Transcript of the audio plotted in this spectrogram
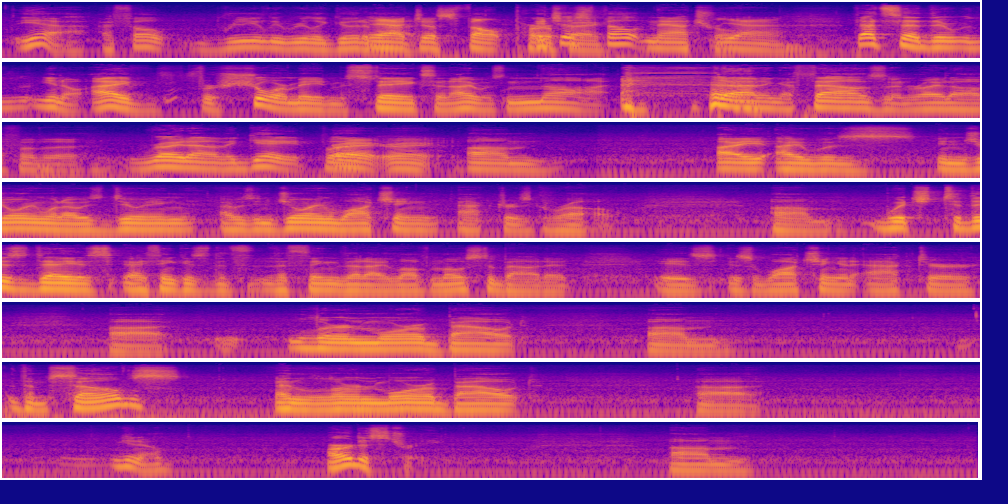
yeah, I felt really, really good about yeah, it. it just felt perfect. It just felt natural. Yeah. That said, there was, you know, I for sure made mistakes, and I was not batting a thousand right off of the right out of the gate. But right, right. um, I I was enjoying what I was doing. I was enjoying watching actors grow, um, which to this day is I think is the the thing that I love most about it is is watching an actor uh, learn more about um, themselves and learn more about uh, you know artistry. Um,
